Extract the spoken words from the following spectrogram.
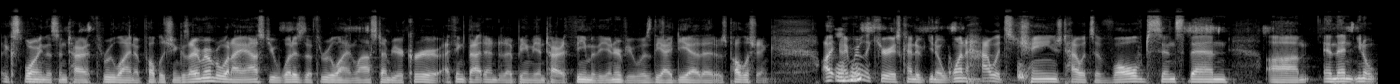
exploring this entire through line of publishing. Because I remember when I asked you what is the through line last time of your career, I think that ended up being the entire theme of the interview was the idea that it was publishing. I, am mm-hmm. really curious, kind of, you know, one how it's changed, how it's evolved since then, um, and then, you know,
